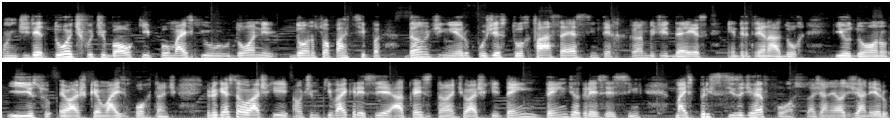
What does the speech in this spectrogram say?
um diretor de futebol que, por mais que o dono, dono só participa dando dinheiro, o gestor faça esse intercâmbio de ideias entre treinador e o dono, e isso eu acho que é mais importante. E o Newcastle eu acho que é um time que vai crescer a instante, eu acho que tem, tende a crescer sim, mas precisa de reforços. A janela de janeiro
